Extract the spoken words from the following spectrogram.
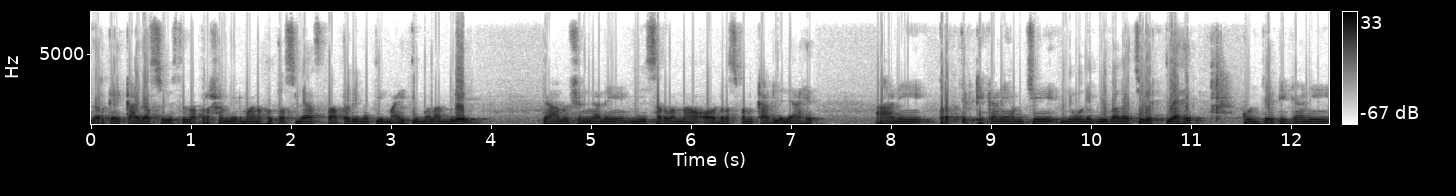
जर काही कायदा सुव्यवस्थेचा प्रश्न निर्माण होत असल्यास तातडीनं ती माहिती मला मिळेल. त्या अनुषंगाने मी सर्वांना ऑर्डर्स पण काढलेले आहेत. आणि प्रत्येक ठिकाणी आमचे निवडणूक विभागाचे व्यक्ती आहेत. कोणत्याही ठिकाणी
